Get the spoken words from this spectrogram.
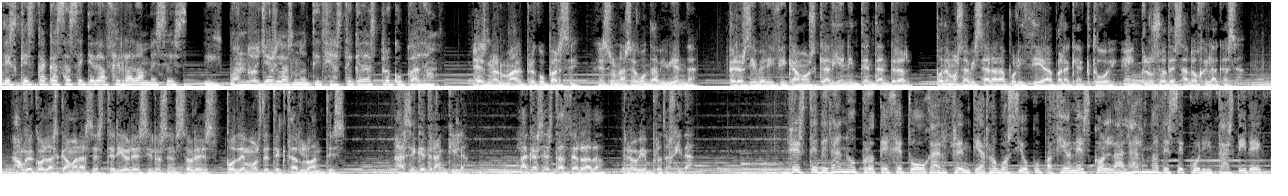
Es que esta casa se queda cerrada meses y cuando oyes las noticias te quedas preocupado. Es normal preocuparse, es una segunda vivienda. Pero si verificamos que alguien intenta entrar, podemos avisar a la policía para que actúe e incluso desaloje la casa. Aunque con las cámaras exteriores y los sensores podemos detectarlo antes. Así que tranquila, la casa está cerrada, pero bien protegida. Este verano protege tu hogar frente a robos y ocupaciones con la alarma de Securitas Direct.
